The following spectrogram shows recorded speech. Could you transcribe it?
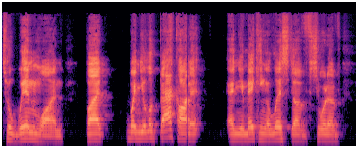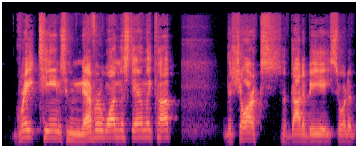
to win one. But when you look back on it and you're making a list of sort of great teams who never won the Stanley Cup, the Sharks have got to be sort of,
